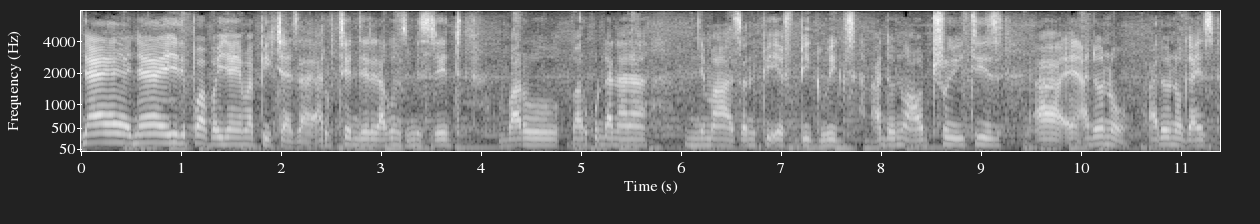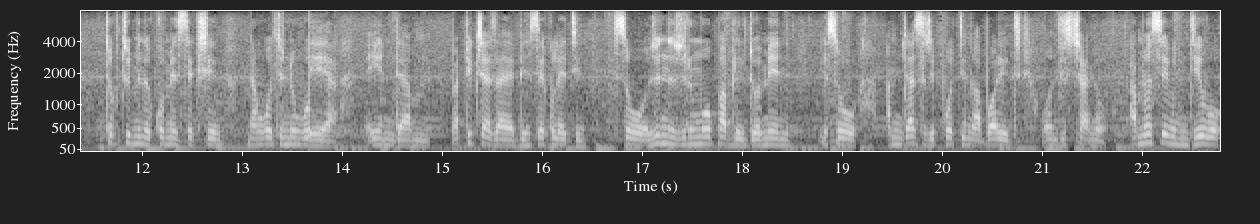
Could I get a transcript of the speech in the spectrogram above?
nyaya iripo apa inyaya yemapictures aya ari kutenderera kunzi miss red vari kudanana nemazanp f big wigs i don't know how true it is. Uh, i don't know i don't know guys. Talk to me in the comment section. Ndangoti ndingoya and um, mapictures have been circulating. So zvinhu zviri more public domain. So i'm just reporting about it on this channel. I'm not saying kuti ndivo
